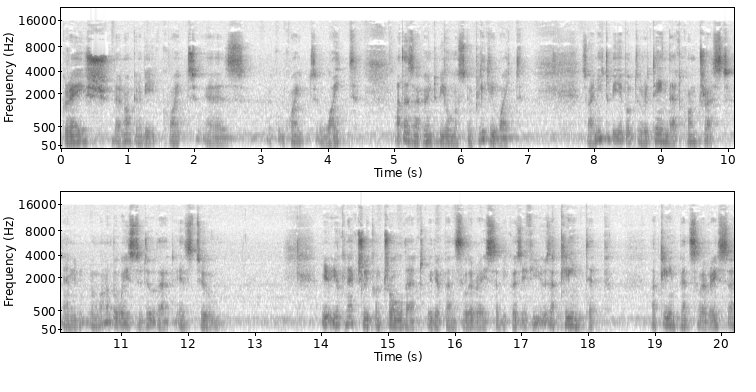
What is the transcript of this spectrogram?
grayish. They're not going to be quite as quite white. Others are going to be almost completely white. So I need to be able to retain that contrast. And one of the ways to do that is to you, you can actually control that with your pencil eraser because if you use a clean tip, a clean pencil eraser,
